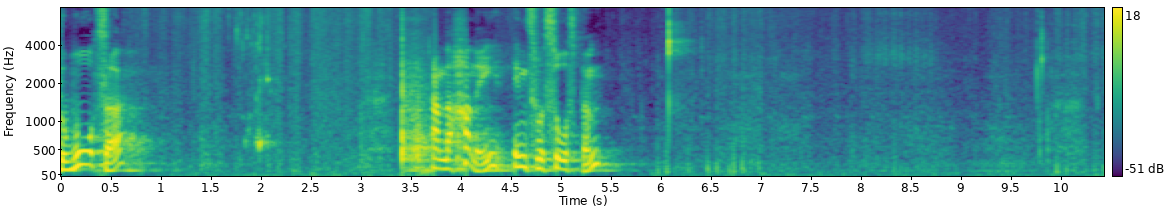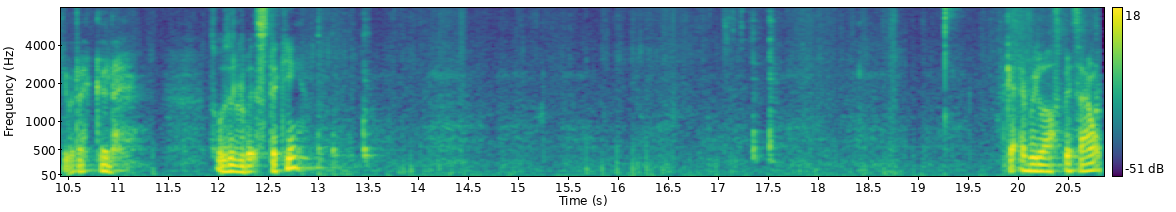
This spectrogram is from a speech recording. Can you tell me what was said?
the water, and the honey into a saucepan. Give it a good, it's always a little bit sticky. Get every last bit out.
